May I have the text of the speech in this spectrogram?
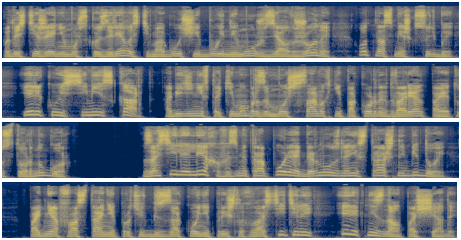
По достижению мужской зрелости могучий буйный муж взял в жены, вот насмешка судьбы, Эрику из семьи Скарт, объединив таким образом мощь самых непокорных дворян по эту сторону гор. Засилие лехов из метрополии обернулось для них страшной бедой. Подняв восстание против беззакония пришлых властителей, Эрик не знал пощады.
